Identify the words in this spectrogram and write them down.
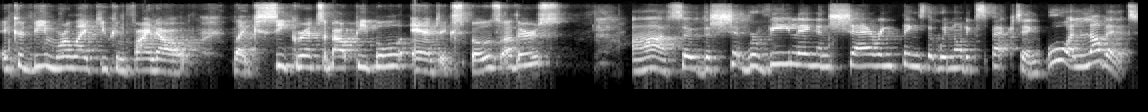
It could be more like you can find out like secrets about people and expose others Ah, so the sh- revealing and sharing things that we're not expecting. Oh, I love it.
